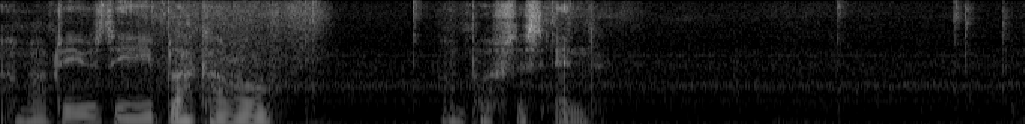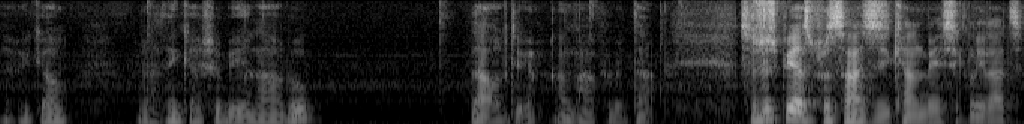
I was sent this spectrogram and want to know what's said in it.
I'm going to have to use the black arrow and push this in. There we go. And I think I should be allowed... Ooh, That'll do. I'm happy with that. So just be as precise as you can, basically, lads.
